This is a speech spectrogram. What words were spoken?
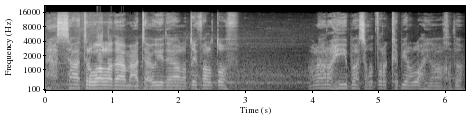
يا ساتر والله ذا مع تعويذه يا لطيف ألطف. والله رهيبة سوى ضرر كبير الله ياخذه.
